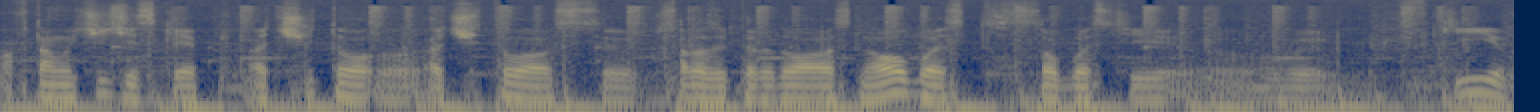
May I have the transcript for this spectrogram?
автоматически отчитывал, отчитывалось, сразу передавалось на область, с области в, в Киев,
